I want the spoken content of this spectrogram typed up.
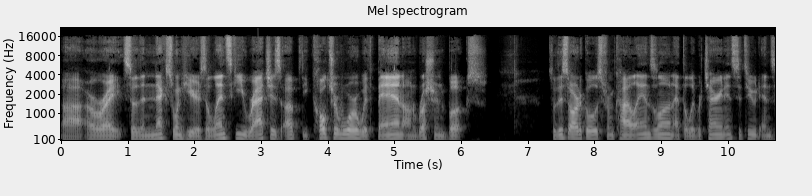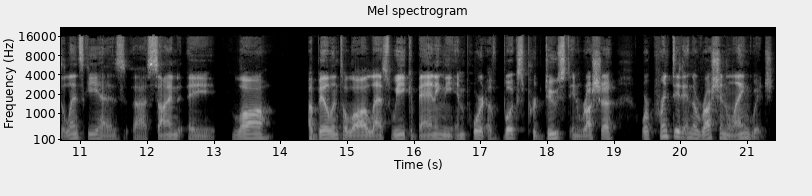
Uh, all right. So the next one here: Zelensky ratchets up the culture war with ban on Russian books. So this article is from Kyle Anzalone at the Libertarian Institute, and Zelensky has uh, signed a law a bill into law last week banning the import of books produced in Russia or printed in the Russian language.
